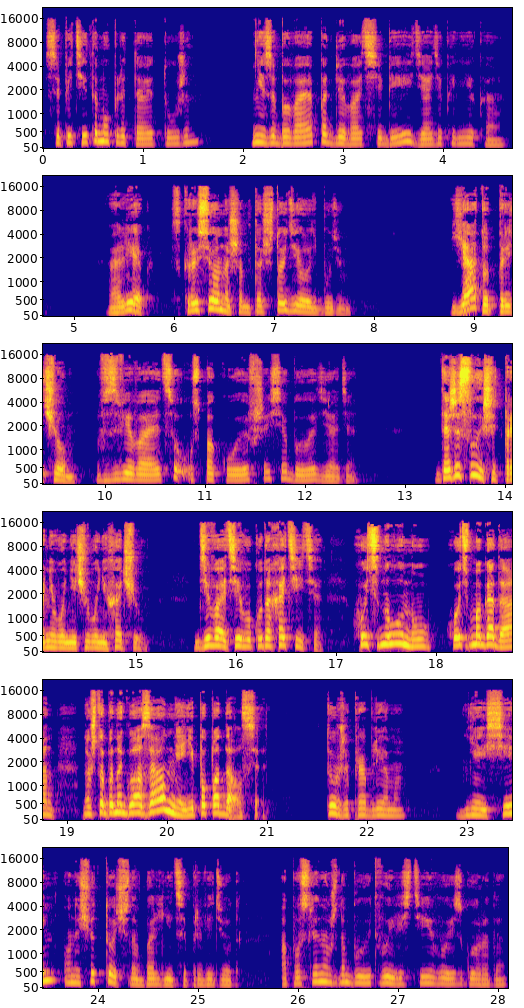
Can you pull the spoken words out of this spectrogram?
с аппетитом уплетает ужин, не забывая подливать себе и дяде коньяка. «Олег, с крысенышем-то что делать будем?» «Я тут при чем?» — взвивается успокоившийся было дядя. «Даже слышать про него ничего не хочу!» Девайте его куда хотите. Хоть на Луну, хоть в Магадан, но чтобы на глаза он мне не попадался. Тоже проблема. Дней семь он еще точно в больнице проведет, а после нужно будет вывести его из города.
